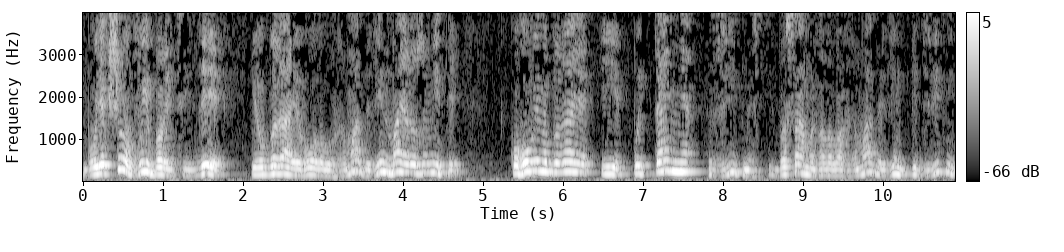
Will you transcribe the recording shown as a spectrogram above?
Бо якщо виборець йде і обирає голову громади, він має розуміти, кого він обирає, і питання звітності, бо саме голова громади він підзвітний,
